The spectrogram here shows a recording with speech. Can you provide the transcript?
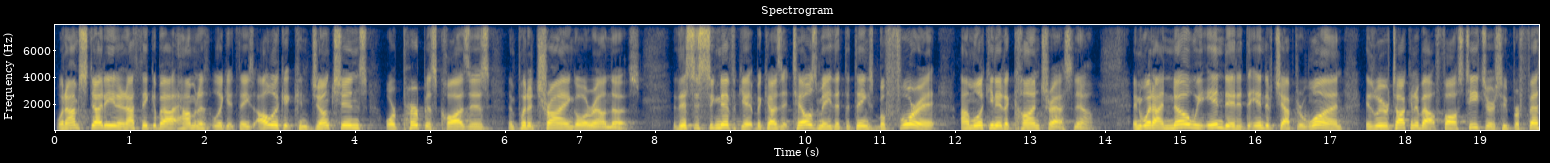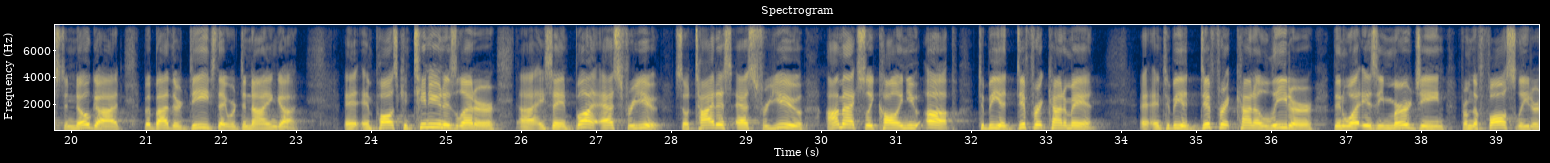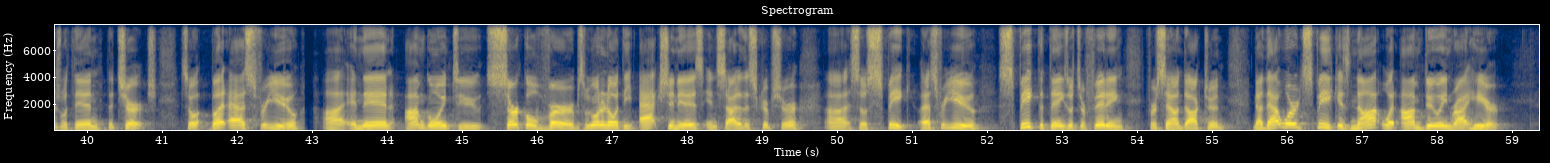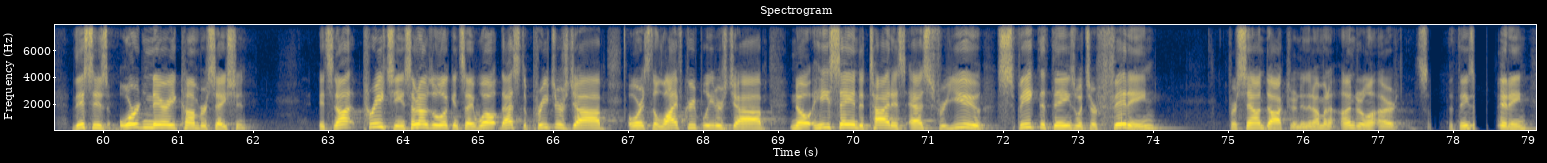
when I'm studying and I think about how I'm going to look at things, I'll look at conjunctions or purpose clauses and put a triangle around those. This is significant because it tells me that the things before it, I'm looking at a contrast now. And what I know we ended at the end of chapter one is we were talking about false teachers who professed to know God, but by their deeds they were denying God. And, and Paul's continuing his letter. Uh, he's saying, But as for you, so Titus, as for you, I'm actually calling you up to be a different kind of man and to be a different kind of leader than what is emerging from the false leaders within the church. So, but as for you, uh, and then I'm going to circle verbs. We want to know what the action is inside of the scripture. Uh, so, speak. As for you, speak the things which are fitting for sound doctrine. Now, that word speak is not what I'm doing right here. This is ordinary conversation. It's not preaching. Sometimes we'll look and say, well, that's the preacher's job or it's the life group leader's job. No, he's saying to Titus, as for you, speak the things which are fitting for sound doctrine. And then I'm going to underline, or the things that are fitting,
